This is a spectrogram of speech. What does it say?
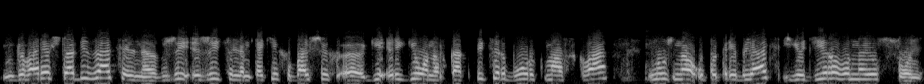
говорят, что обязательно жителям таких больших э, регионов, как Петербург, Москва, нужно употреблять йодированную соль.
